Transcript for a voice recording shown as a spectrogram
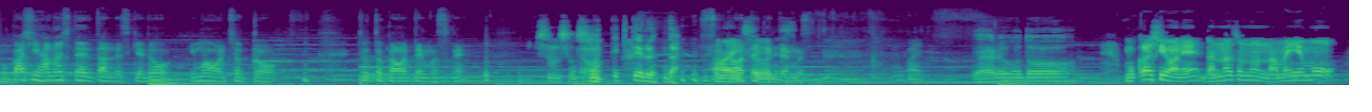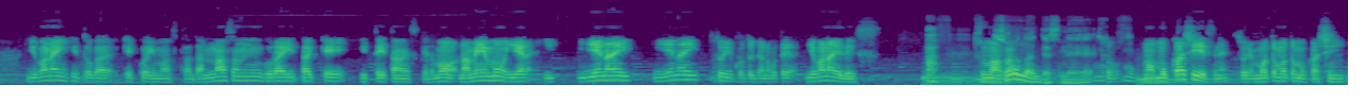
昔話してたんですけど、今はちょっと ちょっと変わってますね。そうそうそう。変わってきてるんだ。変わってきてます。はい。なるほど。昔はね、旦那さんの名前も言わない人が結構いました。旦那さんぐらいだけ言っていたんですけども、名前も言えない言えない言えないということじゃなくて、言わないです。あ、妻がそうなんですね。そうまあ、昔ですね。それ、もともと昔。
